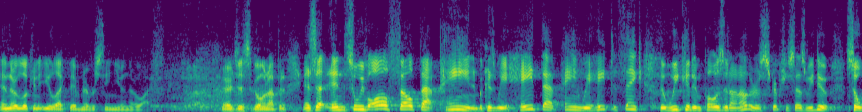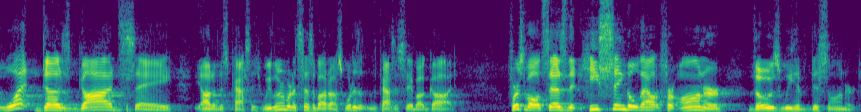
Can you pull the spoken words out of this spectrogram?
and they're looking at you like they've never seen you in their life. They're just going up. And, and, so, and so we've all felt that pain. And because we hate that pain, we hate to think that we could impose it on others. Scripture says we do. So, what does God say out of this passage. We learn what it says about us. What does the passage say about God? First of all, it says that he singled out for honor those we have dishonored.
